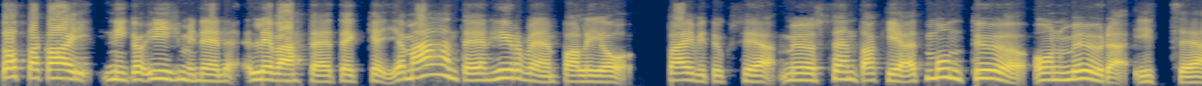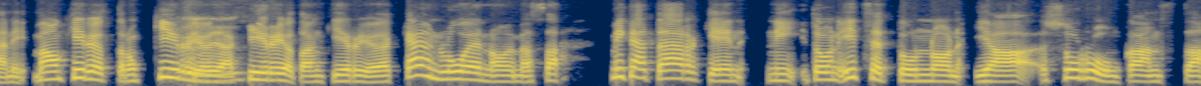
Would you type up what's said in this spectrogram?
totta kai niin ihminen levähtää ja tekee. Ja mähän teen hirveän paljon päivityksiä myös sen takia, että mun työ on myydä itseäni. Mä oon kirjoittanut kirjoja, mm. kirjoitan kirjoja, käyn luennoimassa. Mikä tärkein, niin tuon itsetunnon ja surun kanssa,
